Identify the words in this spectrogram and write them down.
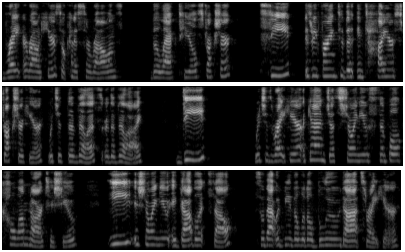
right around here, so it kind of surrounds the lacteal structure. C is referring to the entire structure here, which is the villus or the villi. D, which is right here, again, just showing you simple columnar tissue. E is showing you a goblet cell, so that would be the little blue dots right here.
